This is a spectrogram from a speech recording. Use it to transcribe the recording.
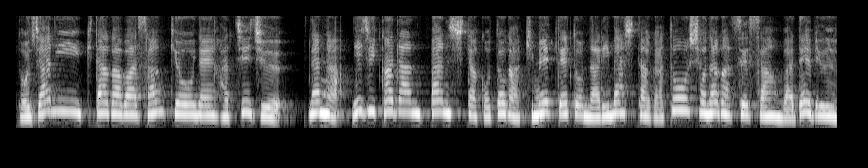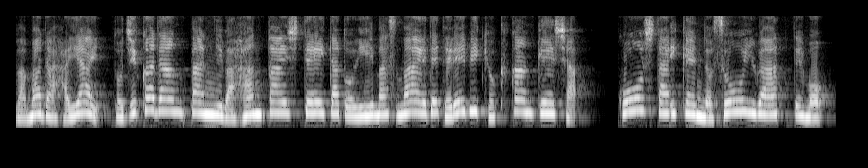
とジャニー北川さん去年80、7、2次化談判したことが決め手となりましたが当初長瀬さんはデビューはまだ早いと直談判には反対していたと言います前でテレビ局関係者。こうした意見の相違はあっても、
